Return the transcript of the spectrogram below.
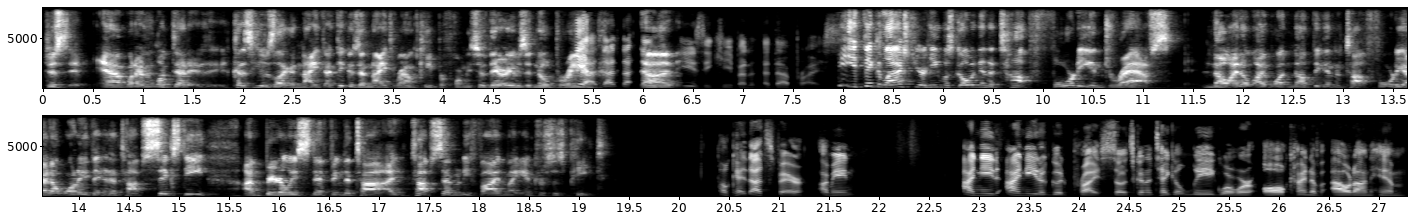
Just uh, when I looked at it, because he was like a ninth, I think it was a ninth round keeper for me. So there, he was a no brainer. Yeah, that, that, uh, an easy keep at, at that price. You think last year he was going in the top forty in drafts, no, I don't. I want nothing in the top 40. I don't want anything in the top 60. I'm barely sniffing the top I, top 75. My interest is peaked. Okay, that's fair. I mean, I need I need a good price, so it's going to take a league where we're all kind of out on him,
